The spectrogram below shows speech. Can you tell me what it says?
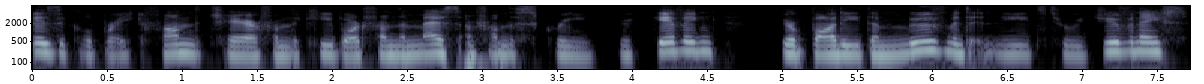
physical break from the chair, from the keyboard, from the mouse, and from the screen. You're giving your body the movement it needs to rejuvenate,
